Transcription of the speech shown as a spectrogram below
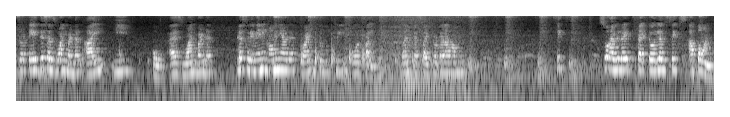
So take this as one bundle I, E, O as one bundle. Plus remaining how many are there? 1, 2, 3, 4, 5. 1 plus 5 total are how many? 6. So I will write factorial 6 upon.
